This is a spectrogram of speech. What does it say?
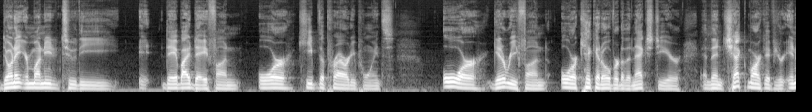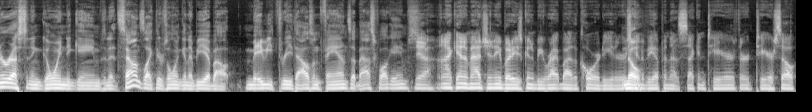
donate your money to the day by day fund, or keep the priority points, or get a refund, or kick it over to the next year, and then check mark if you're interested in going to games. And it sounds like there's only going to be about maybe three thousand fans at basketball games. Yeah, and I can't imagine anybody's going to be right by the court either. It's No. going to be up in that second tier, third tier. So,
